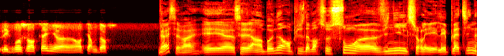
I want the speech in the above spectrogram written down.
les grosses enseignes euh, en termes d'offres. Ouais, c'est vrai. Et euh, c'est un bonheur en plus d'avoir ce son euh, vinyle sur les, les platines.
